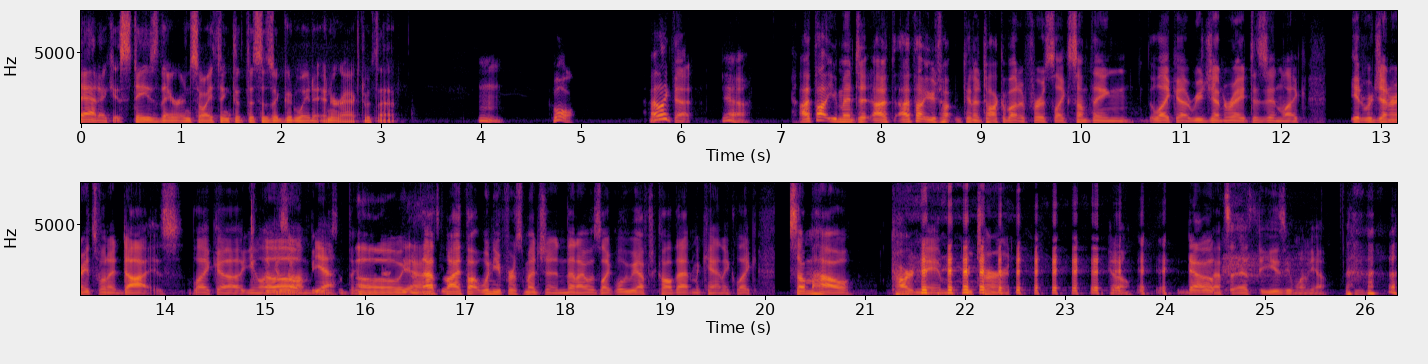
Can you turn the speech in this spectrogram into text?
static; it stays there, and so I think that this is a good way to interact with that. Hmm. Cool. I like that. Yeah. I thought you meant it. I, I thought you were going to talk about it first, like something like a regenerate, as in like it regenerates when it dies, like uh, you know, like a Oh, zombie yeah. or something. Oh You know, yeah, that's what I thought when you first mentioned it. And then I was like, well, we have to call that mechanic like somehow card name return. You know, no, that's a, that's the easy one. Yeah.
